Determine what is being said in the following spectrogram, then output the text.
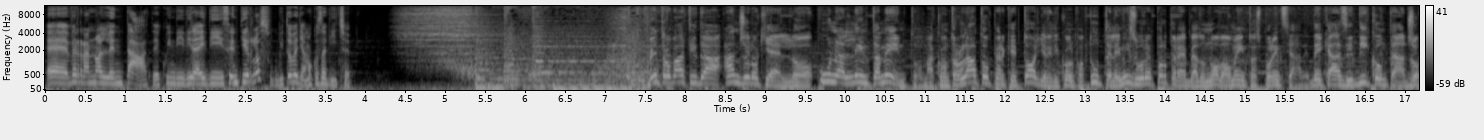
eh, verranno allentate, quindi direi di sentirlo subito, vediamo cosa dice. Bentrovati da Angelo Chiello. Un allentamento, ma controllato perché togliere di colpo tutte le misure porterebbe ad un nuovo aumento esponenziale dei casi di contagio.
